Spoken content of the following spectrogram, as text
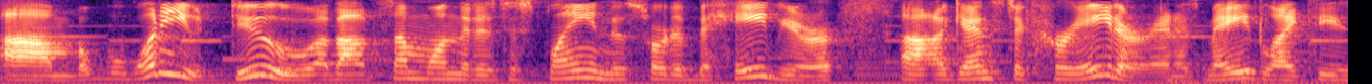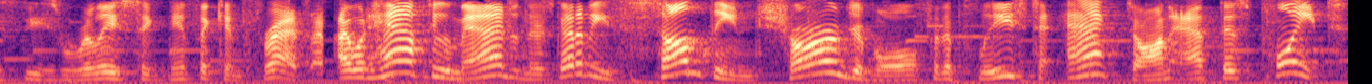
Um, but what do you do about someone that is displaying this sort of behavior uh, against a creator and has made like these these really significant threats? I would have to imagine there's got to be something chargeable for the police to act on at this point.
